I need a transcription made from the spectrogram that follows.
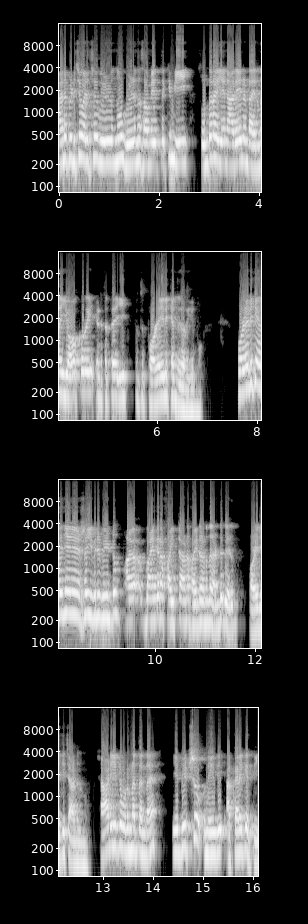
അതിനെ പിടിച്ചു വലിച്ച് വീഴുന്നു. വീഴുന്ന സമയത്തേക്കും ഈ സുന്ദരയ്യൻ അരയിലുണ്ടായിരുന്ന ഈ യോക്കുറി എടുത്തിട്ട് ഈ പുഴയിലേക്ക് അങ്ങ് എറിയുന്നു. പുഴയിലേക്ക് എറിഞ്ഞതിന് ശേഷം ഇവർ വീണ്ടും ഭയങ്കര ഫൈറ്റാണ് ഫൈറ്റ് നടന്ന രണ്ടുപേരും പുഴയിലേക്ക് ചാടുന്നു. ചാടിയിട്ട് ഉടനെ തന്നെ ഈ ഭിക്ഷു നീന്തി അക്കരയ്ക്ക് എത്തി.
